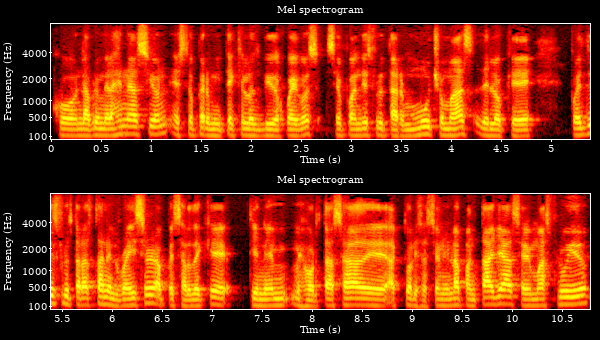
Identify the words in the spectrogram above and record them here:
con la primera generación, esto permite que los videojuegos se puedan disfrutar mucho más de lo que puedes disfrutar hasta en el Razer, a pesar de que tiene mejor tasa de actualización en la pantalla, se ve más fluido,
